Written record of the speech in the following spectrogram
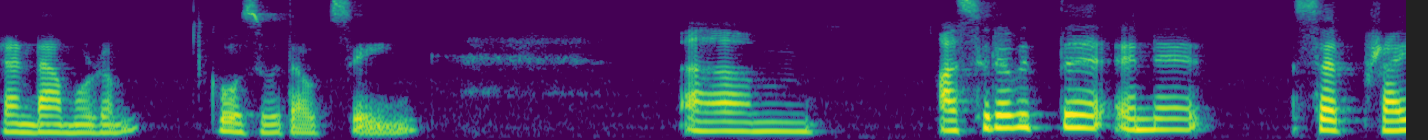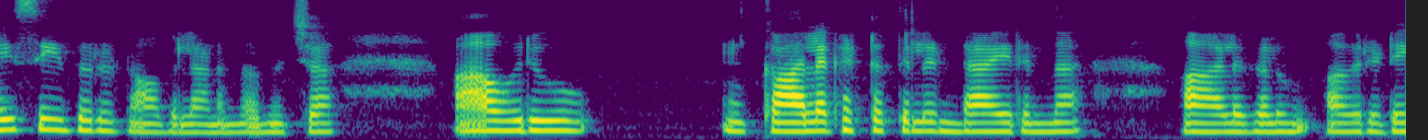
Randamoozham goes without saying Asuravithu എന്നെ സർപ്രൈസ് ചെയ്തൊരു നോവലാണ് എന്താണെന്ന് വെച്ചാൽ ആ ഒരു കാലഘട്ടത്തിലുണ്ടായിരുന്ന ആളുകളും അവരുടെ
